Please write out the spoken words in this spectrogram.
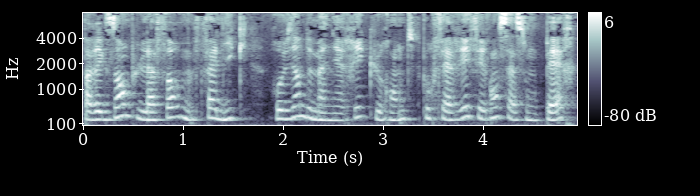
Par exemple, la forme phallique revient de manière récurrente pour faire référence à son père.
